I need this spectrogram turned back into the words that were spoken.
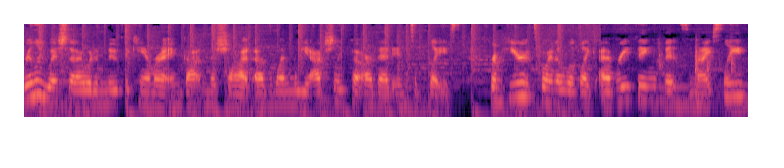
Really wish that I would have moved the camera and gotten the shot of when we actually put our bed into place. From here, it's going to look like everything fits nicely,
